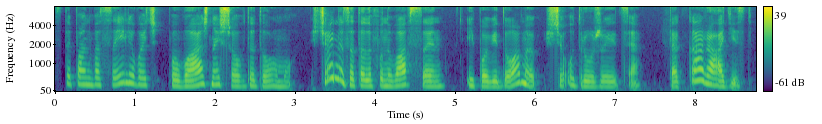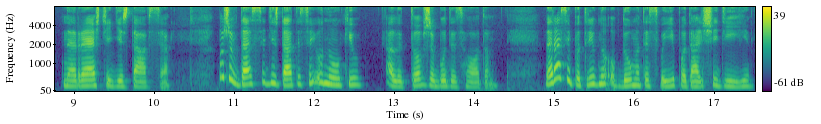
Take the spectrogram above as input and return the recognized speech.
Степан Васильович поважно йшов додому. Щойно зателефонував син і повідомив, що одружується. Така радість нарешті діждався. Може, вдасться діждатися й онуків, але то вже буде згодом. Наразі потрібно обдумати свої подальші дії,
